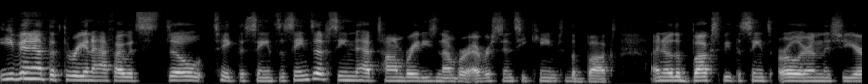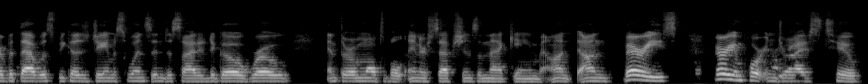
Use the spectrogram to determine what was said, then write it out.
even at the three and a half, I would still take the Saints. The Saints have seemed to have Tom Brady's number ever since he came to the Bucks. I know the Bucks beat the Saints earlier in this year, but that was because Jameis Winston decided to go rogue and throw multiple interceptions in that game on on very very important drives too.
